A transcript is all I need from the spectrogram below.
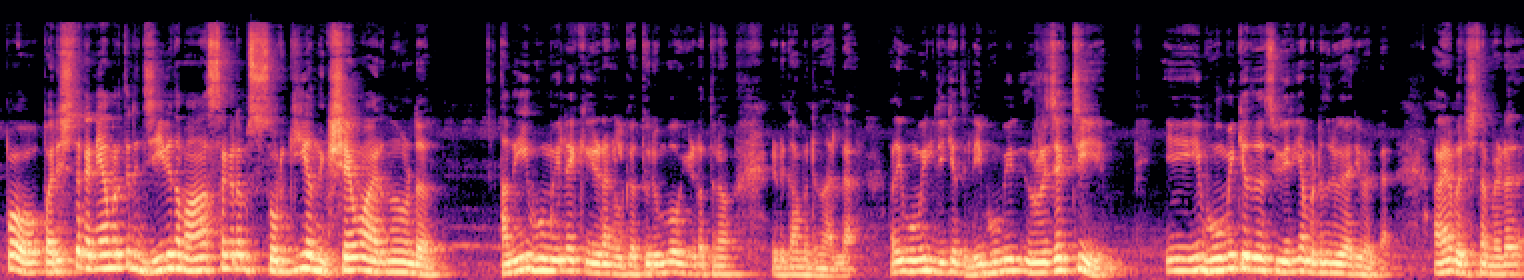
ഇപ്പോൾ പരിശുദ്ധ കന്യാമരത്തിന്റെ ജീവിതം ആസകലം സ്വർഗീയ നിക്ഷേപമായിരുന്നതുകൊണ്ട് അത് ഈ ഭൂമിയിലെ കീടങ്ങൾക്ക് തുരുമ്പോ കീടത്തിനോ എടുക്കാൻ പറ്റുന്നതല്ല. അത് ഈ ഭൂമിയിൽ ഇരിക്കത്തില്ല. ഈ ഭൂമിയിൽ റിജക്റ്റ് ചെയ്യും. ഈ ഈ ഭൂമിക്ക് അത് സ്വീകരിക്കാൻ പറ്റുന്നൊരു കാര്യമല്ല. അങ്ങനെ പരിശുദ്ധ അമ്മയുടെ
